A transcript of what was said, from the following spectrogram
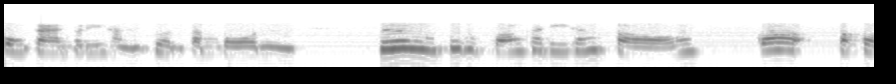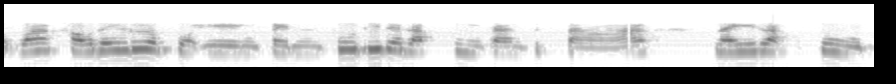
องค์การบริหารส่วนตำบล ซึ่งผู้ถูกฟ้องคดีทั้งสอง ก็ปรากฏว่าเขาได้เลือกตัวเองเป็นผู้ที่ได้รับทุนการศึกษา ในหลักสูตร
